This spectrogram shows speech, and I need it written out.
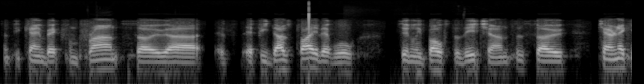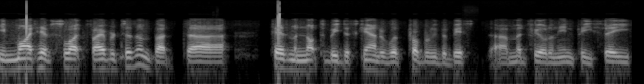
since he came back from France. So uh, if, if he does play, that will certainly bolster their chances. So Taranaki might have slight favouritism, but uh, Tasman not to be discounted with probably the best uh, midfield in the NPC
